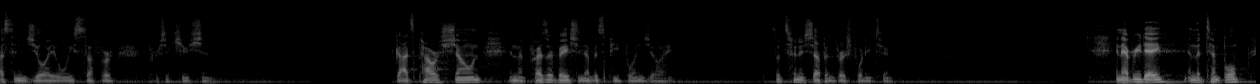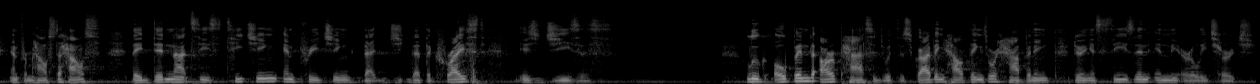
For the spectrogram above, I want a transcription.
us in joy when we suffer persecution. God's power shown in the preservation of his people in joy. So let's finish up in verse 42. And every day in the temple and from house to house, they did not cease teaching and preaching that, that the Christ is Jesus. Luke opened our passage with describing how things were happening during a season in the early church.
